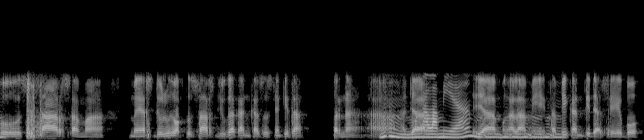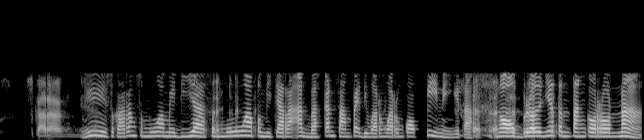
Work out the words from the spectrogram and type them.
uh, SARS sama MERS dulu waktu SARS juga kan kasusnya kita pernah uh, ada mengalami ya. ya mengalami mm-mm, tapi kan tidak seheboh sekarang ya. Ih, sekarang semua media, semua pembicaraan, bahkan sampai di warung-warung kopi nih kita ngobrolnya tentang corona.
